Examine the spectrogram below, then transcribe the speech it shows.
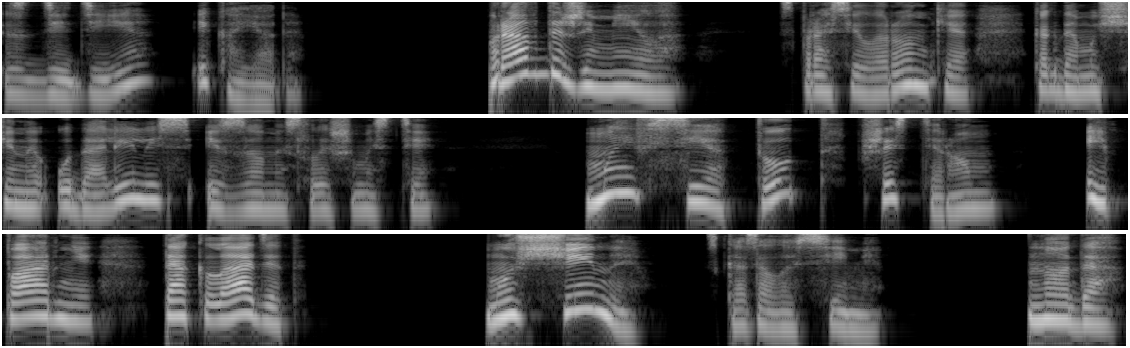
с Дидье и Койоде. «Правда же мило?» — спросила Ронке, когда мужчины удалились из зоны слышимости. «Мы все тут шестером, и парни так ладят». «Мужчины», — сказала Сими. «Ну да,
